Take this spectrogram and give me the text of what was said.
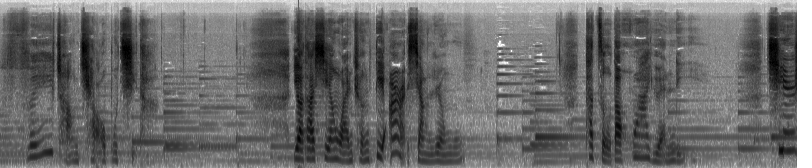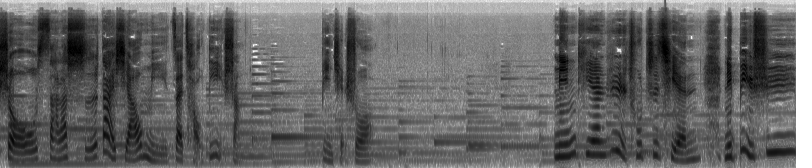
非常瞧不起他。要他先完成第二项任务。他走到花园里，亲手撒了十袋小米在草地上，并且说：“明天日出之前，你必须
